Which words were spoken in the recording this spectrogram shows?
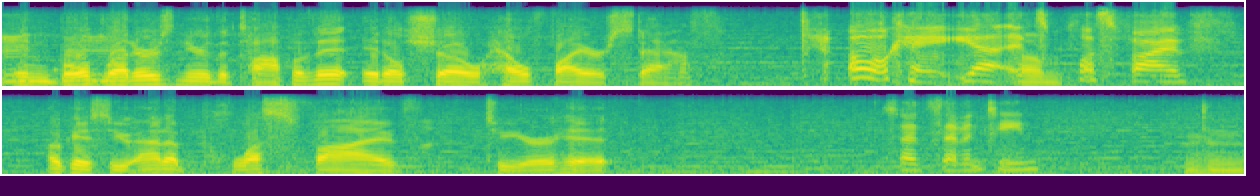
In bold Mhm. letters near the top of it, it'll show hellfire staff. Oh, okay, yeah, it's Um, plus 5, Okay, so you add a plus five to your hit. so that's 17. Mm-hmm.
